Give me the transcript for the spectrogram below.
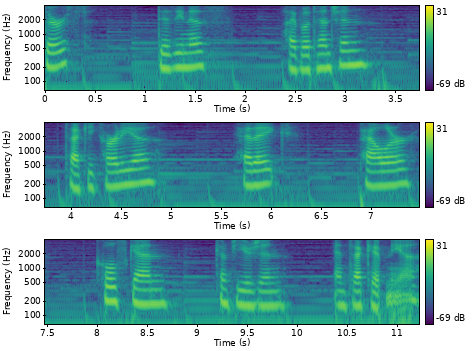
thirst, dizziness, hypotension, tachycardia, headache, pallor, cool skin, confusion, and tachypnea.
